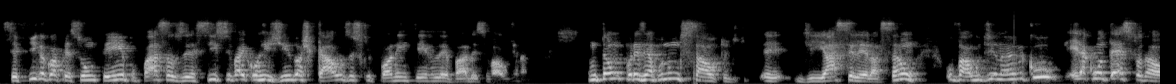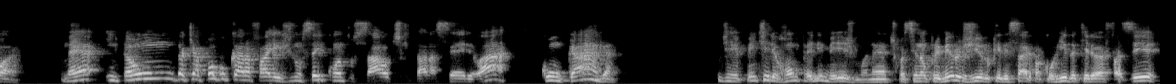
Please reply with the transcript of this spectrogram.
você fica com a pessoa um tempo, passa os exercícios e vai corrigindo as causas que podem ter levado esse valgo dinâmico. Então, por exemplo, num salto de, eh, de aceleração, o valgo dinâmico ele acontece toda hora. Né? Então, daqui a pouco o cara faz não sei quantos saltos que está na série lá, com carga, de repente ele rompe ele mesmo, né? Tipo assim, no primeiro giro que ele sai para a corrida que ele vai fazer,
